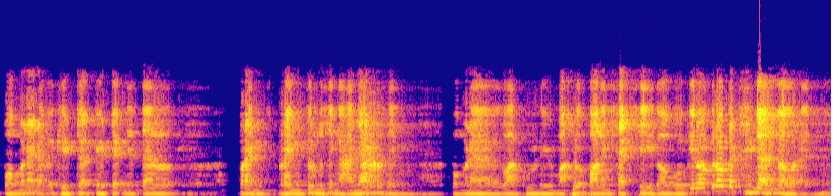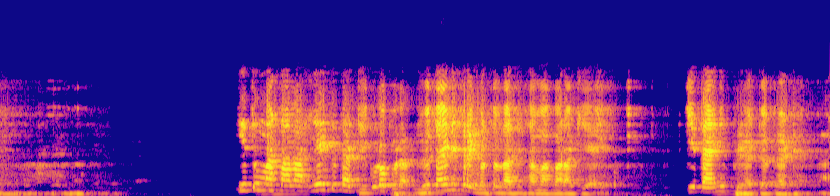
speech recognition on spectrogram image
Pemene nek gedak-gedek nyetel prank-prank tuh sing anyar sing lagu nih makhluk paling seksi tau kira-kira kejinan tau Itu masalah, ya itu tadi, kalau berat. saya ini sering konsultasi sama para kiai. Kita ini berhadapan-hadapan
